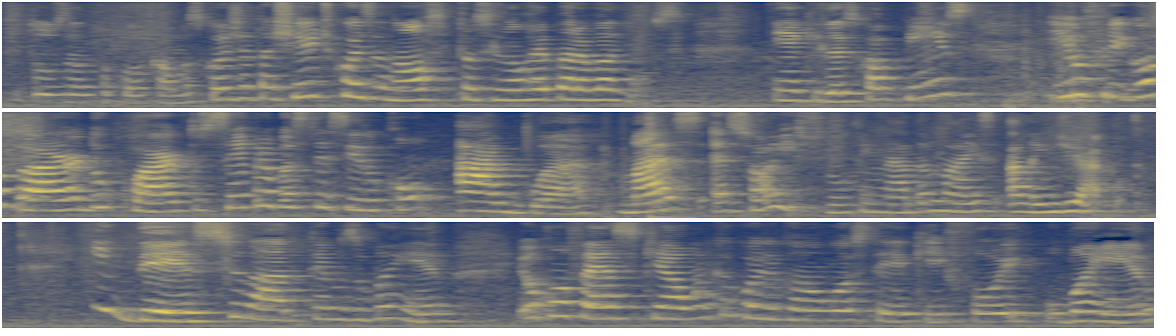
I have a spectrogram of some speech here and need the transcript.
que eu tô usando pra colocar umas coisas. Já tá cheio de coisa nossa, então vocês não reparam a bagunça. Tem aqui dois copinhos e o frigobar do quarto sempre abastecido com água. Mas é só isso, não tem nada mais além de água. E deste lado temos o banheiro. Eu confesso que a única coisa que eu não gostei aqui foi o banheiro,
